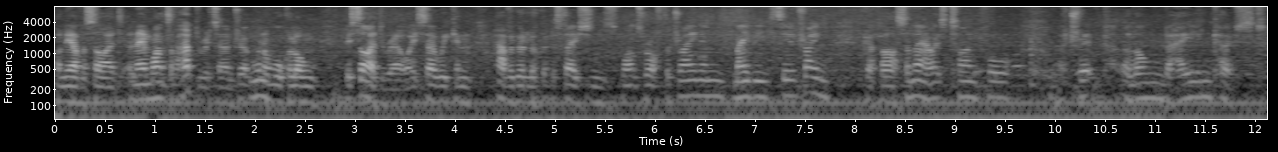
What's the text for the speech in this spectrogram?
on the other side. And then once I've had the return trip, I'm going to walk along beside the railway so we can have a good look at the stations once we're off the train and maybe see the train go past. So now it's time for a trip along the Hayling coast.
